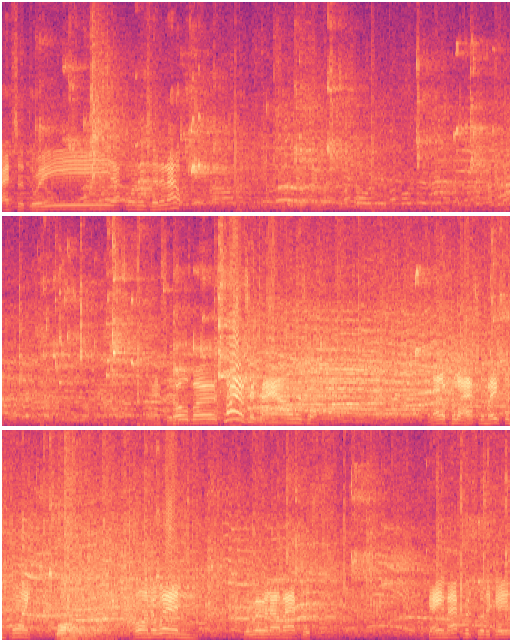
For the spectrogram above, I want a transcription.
That's a three. That one is in and out. Pass it over. Slams it down. It's Walker. That'll put an exclamation point on the win for Riverdale Baptist. Game effort for the Gate.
